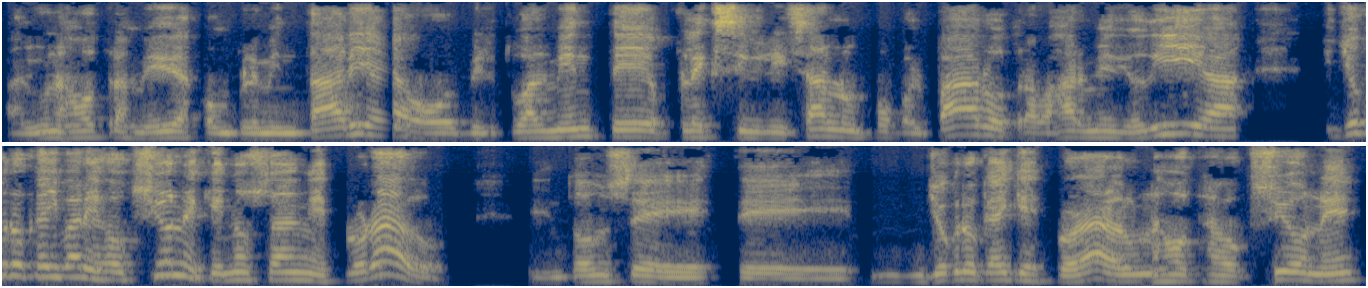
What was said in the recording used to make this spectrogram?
algunas otras medidas complementarias o virtualmente flexibilizarlo un poco el paro, trabajar mediodía. Yo creo que hay varias opciones que no se han explorado. Entonces, este, yo creo que hay que explorar algunas otras opciones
